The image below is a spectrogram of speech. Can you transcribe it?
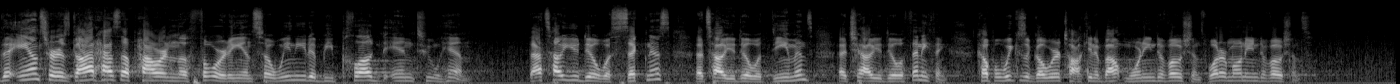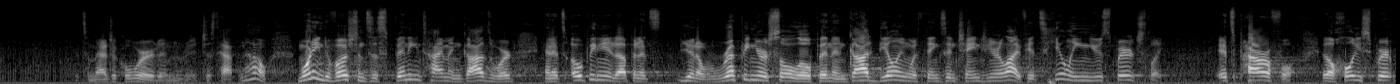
The answer is God has the power and the authority, and so we need to be plugged into Him. That's how you deal with sickness. That's how you deal with demons. That's how you deal with anything. A couple weeks ago, we were talking about morning devotions. What are morning devotions? It's a magical word and it just happened. No. Morning devotions is spending time in God's word and it's opening it up and it's, you know, ripping your soul open and God dealing with things and changing your life. It's healing you spiritually. It's powerful. The Holy Spirit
